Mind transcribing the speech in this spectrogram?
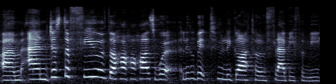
Um, and just a few of the ha ha ha's were a little bit too legato and flabby for me,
